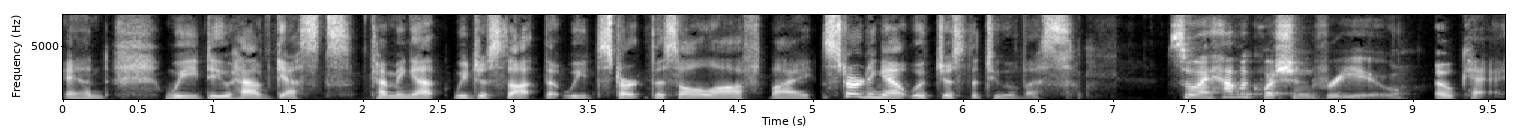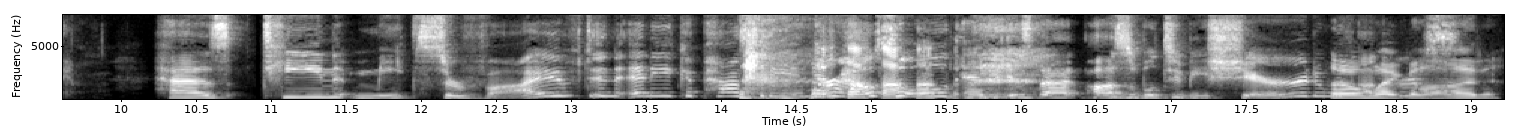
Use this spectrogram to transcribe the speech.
And we do have guests coming up. We just thought that we'd start this all off by starting out with just the two of us. So I have a question for you. Okay. has teen meat survived in any capacity in your household? and is that possible to be shared with oh my others? god.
